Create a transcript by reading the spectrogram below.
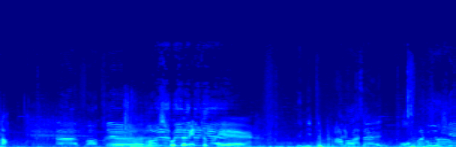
No. Eh, lo sfondamento qui è... Unité Problématique. Avancez On pas de charge Bougier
